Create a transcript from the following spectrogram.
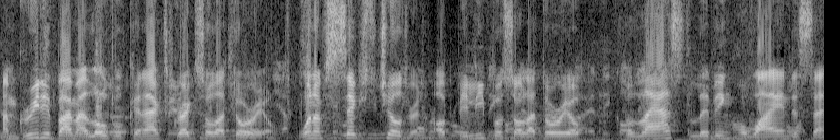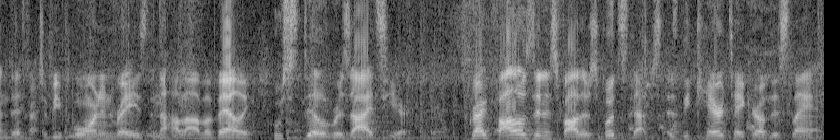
I'm greeted by my local connect, Greg Solatorio, one of six children of Filipo Solatorio, the last living Hawaiian descendant to be born and raised in the Halawa Valley, who still resides here. Greg follows in his father's footsteps as the caretaker of this land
